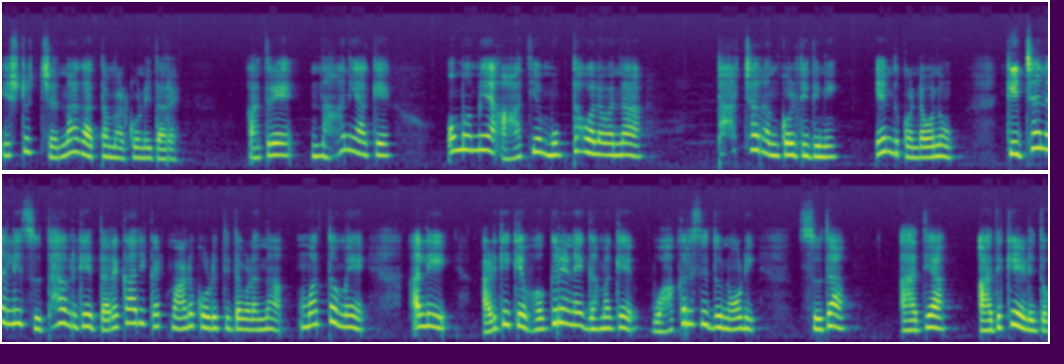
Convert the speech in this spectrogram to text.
ಎಷ್ಟು ಚೆನ್ನಾಗಿ ಅರ್ಥ ಮಾಡ್ಕೊಂಡಿದ್ದಾರೆ. ಆದರೆ ನಾನು ಯಾಕೆ ಒಮ್ಮೊಮ್ಮೆ ಆದಿಯ ಮುಗ್ಧ ಹೊಲವನ್ನು ಟಾರ್ಚರ್ ಅಂದ್ಕೊಳ್ತಿದ್ದೀನಿ ಎಂದುಕೊಂಡವನು ಕಿಚನಲ್ಲಿ ಸುಧಾ ಅವರಿಗೆ ತರಕಾರಿ ಕಟ್ ಮಾಡಿಕೊಡುತ್ತಿದ್ದವಳನ್ನು ಮತ್ತೊಮ್ಮೆ ಅಲ್ಲಿ ಅಡುಗೆಗೆ ಒಗ್ಗರಣೆ ಘಮಕ್ಕೆ ವಾಕರಿಸಿದ್ದು ನೋಡಿ ಸುಧಾ, ಆದ್ಯ, ಅದಕ್ಕೆ ಹೇಳಿದ್ದು,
